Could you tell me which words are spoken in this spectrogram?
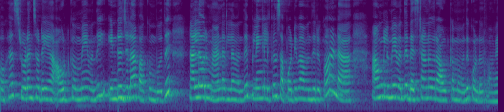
போக ஸ்டூடெண்ட்ஸோடைய அவுட்கம்மே வந்து இண்டிவிஜுவலாக பார்க்கும்போது நல்ல ஒரு மேனரில் வந்து பிள்ளைங்களுக்கும் சப்போர்ட்டிவாக வந்து இருக்கும். அண்ட் uh, அவங்களுமே வந்து பெஸ்ட்டான ஒரு அவுட்கம்மை வந்து கொண்டு வருவாங்க.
